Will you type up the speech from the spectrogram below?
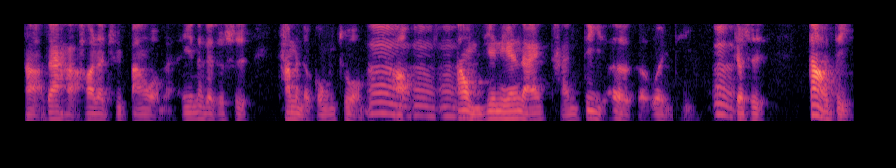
啊，再好好的去帮我们，因为那个就是。他们的工作嘛，嗯好嗯，嗯，那我们今天来谈第二个问题，嗯，就是到底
